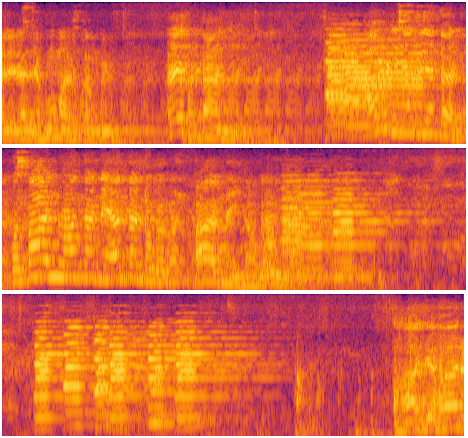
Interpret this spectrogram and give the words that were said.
અરે રાજા, હું મારું કામ કર્યું? અરે પ્રધાનજી આપણી નગરી અંદર કોઈ બહારનું અંદર નહીં અંદરનું કોઈ બહાર નહીં જાવ બહુ સારું. હાજ હર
